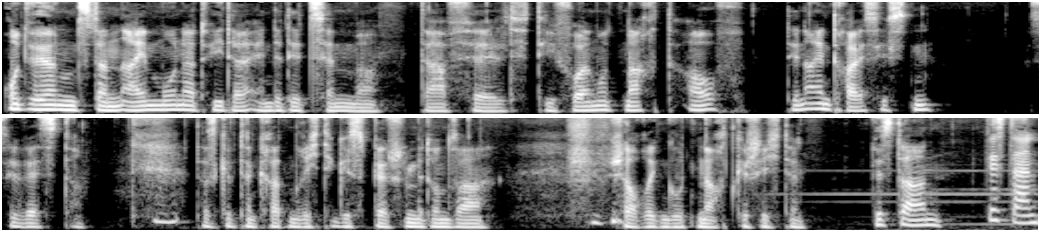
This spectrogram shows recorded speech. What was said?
Und wir hören uns dann in einem Monat wieder, Ende Dezember. Da fällt die Vollmondnacht auf den 31. Silvester. Das gibt dann gerade ein richtiges Special mit unserer schaurigen Gute-Nacht-Geschichte. Bis dann. Bis dann.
